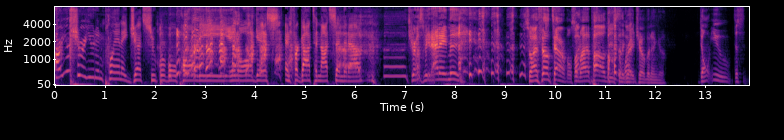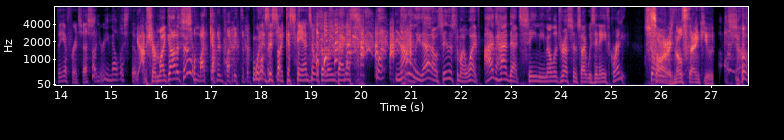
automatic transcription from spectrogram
Are you sure you didn't plan a Jets Super Bowl party in August and forgot to not send it out? Uh, trust me, that ain't me. so I felt terrible. So my apologies to the the way- great Joe Benigno. Don't you? Does, don't you have Francesa on your email list too? Yeah, I'm sure Mike got it too. So Mike got invited to the. What is this like Costanza with Elaine Benes? well, not only that, I was saying this to my wife. I've had that same email address since I was in eighth grade. So, Sorry, no thank you.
